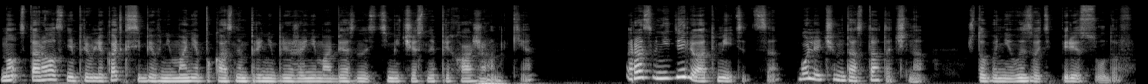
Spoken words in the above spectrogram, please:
но старалась не привлекать к себе внимание показным пренебрежением обязанностями честной прихожанки. Раз в неделю отметиться более чем достаточно, чтобы не вызвать пересудов.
